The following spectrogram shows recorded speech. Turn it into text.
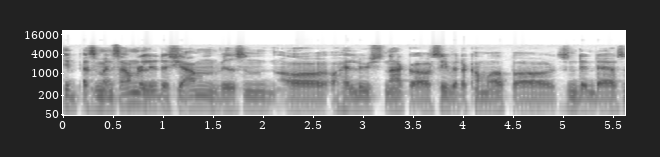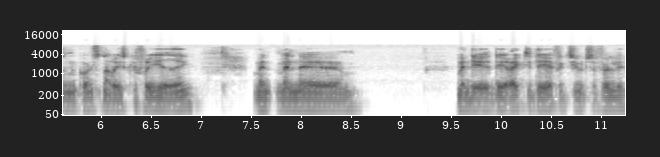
det, altså man savner lidt af charmen ved sådan at, at have løs snak og se hvad der kommer op og sådan den der sådan kunstneriske frihed, ikke? Men, men, øh, men det, det er rigtigt, det er effektivt selvfølgelig.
